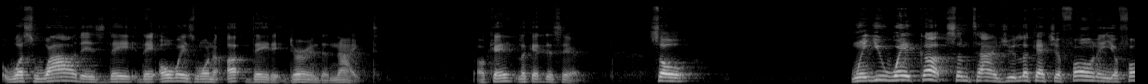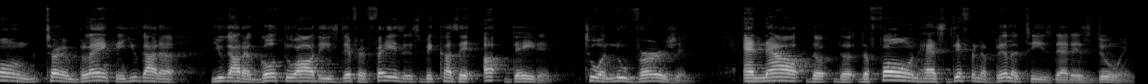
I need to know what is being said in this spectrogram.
what's wild is they they always want to update it during the night. Okay, look at this here. So when you wake up, sometimes you look at your phone and your phone turn blank, and you gotta you gotta go through all these different phases because it updated to a new version. And now the, the, the phone has different abilities that it's doing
